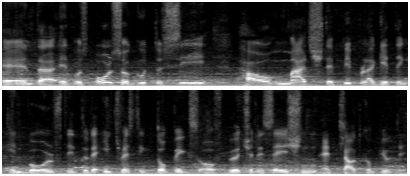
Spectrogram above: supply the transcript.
And uh, it was also good to see how much the people are getting involved into the interesting topics of virtualization and cloud computing.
